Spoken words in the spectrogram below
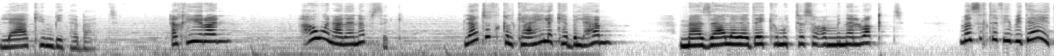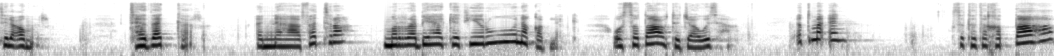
لكن بثبات. أخيرا هون على نفسك. لا تثقل كاهلك بالهم. ما زال لديك متسع من الوقت. ما زلت في بداية العمر. تذكر أنها فترة مر بها كثيرون قبلك واستطاعوا تجاوزها. اطمئن. ستتخطاها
